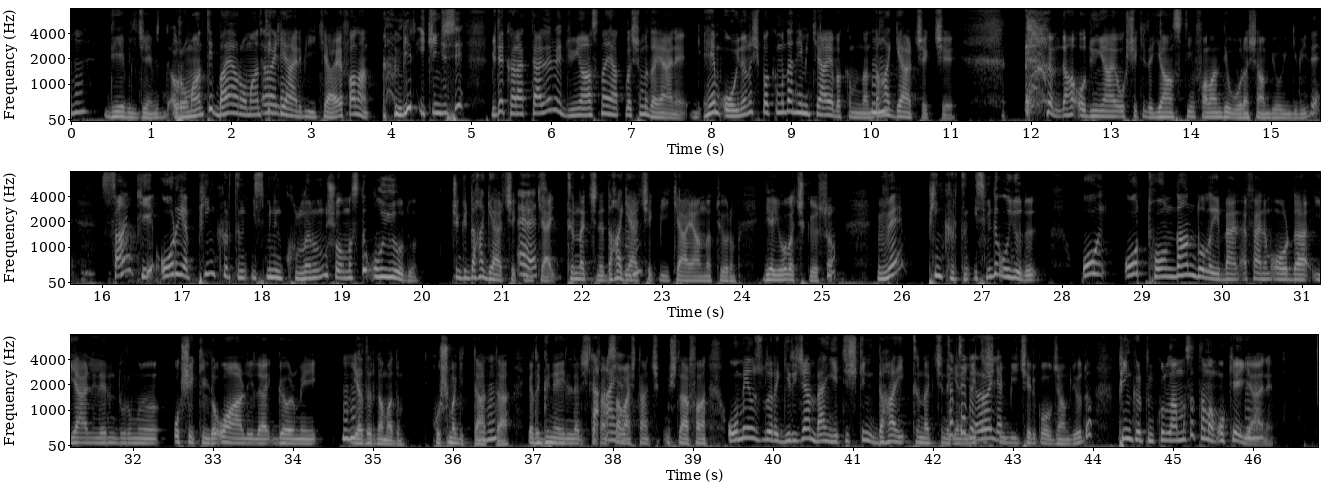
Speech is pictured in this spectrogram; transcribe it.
diyebileceğimiz. Romantik bayağı romantik Öyle. yani bir hikaye falan. bir ikincisi bir de karakterler ve dünyasına yaklaşımı da yani hem oynanış bakımından hem hikaye bakımından daha gerçekçi. daha o dünyayı o şekilde yansıtayım falan diye uğraşan bir oyun gibiydi. Sanki oraya Pinkerton isminin kullanılmış olması da uyuyordu. Çünkü daha gerçek bir Evet. hikaye. Tırnak içinde daha gerçek bir hikaye anlatıyorum diye yola çıkıyorsun. Ve Pinkerton ismi de uyuyordu. O o tondan dolayı ben efendim orada yerlilerin durumunu o şekilde o ağırlığıyla görmeyi yadırgamadım. Hoşuma gitti hatta. Ya da Güneyliler işte aynen. savaştan çıkmışlar falan. O mevzulara gireceğim ben yetişkin daha tırnak içinde Tabii, gene tabii, yetişkin öyle. bir içerik olacağım diyordu. Pinkerton kullanması tamam okey yani.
